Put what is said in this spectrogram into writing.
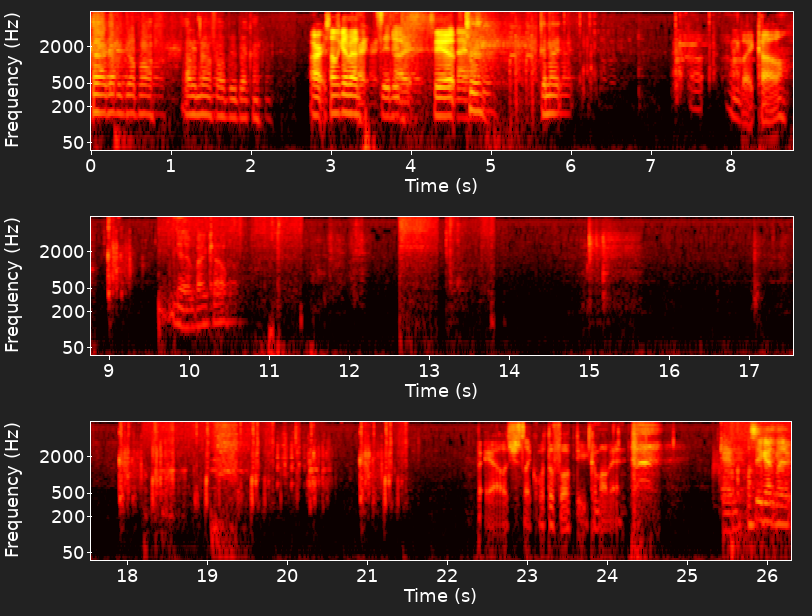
Hey, I gotta drop off. I don't know if I'll be back on. All right, sounds good, man. Alright, see you, dude. Alright. See ya. Good night, Two. homie. Good night. Bye, Kyle. Yeah, bye, Kyle. Was just like, what the fuck, dude? Come on, man. And I'll see you guys later.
